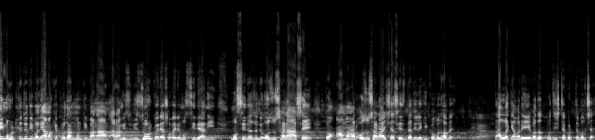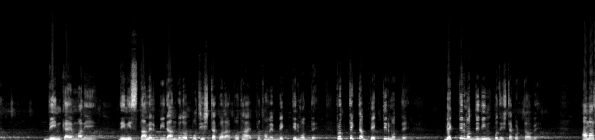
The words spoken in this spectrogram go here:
এই মুহূর্তে যদি বলি আমাকে প্রধানমন্ত্রী বানান আর আমি যদি জোর করে সবাই মসজিদে আনি, মসজিদে যদি অজু ছাড়া আসে, তো আমার অজু ছাড়া আইসা সেজদা দিলে কি কবুল হবে? তা আল্লাহ কি আমার এই ইবাদত প্রতিষ্ঠা করতে বলছে? দিন কায়েম মানে দিন ইসলামের বিধানগুলো প্রতিষ্ঠা করা কোথায়? প্রথমে ব্যক্তির মধ্যে, প্রত্যেকটা ব্যক্তির মধ্যে ব্যক্তির মধ্যে দিন প্রতিষ্ঠা করতে হবে। আমার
